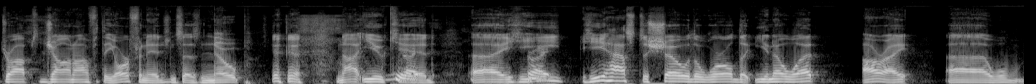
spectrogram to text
drops John off at the orphanage and says, "Nope, not you, kid," uh, he Right. he has to show the world that you know what. All right, uh, well,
